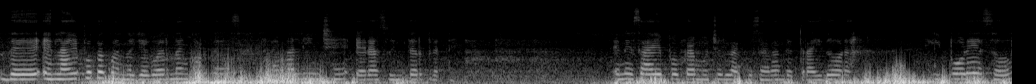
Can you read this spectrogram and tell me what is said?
De, en la época cuando llegó Hernán Cortés, la Malinche era su intérprete. En esa época muchos la acusaban de traidora y por eso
